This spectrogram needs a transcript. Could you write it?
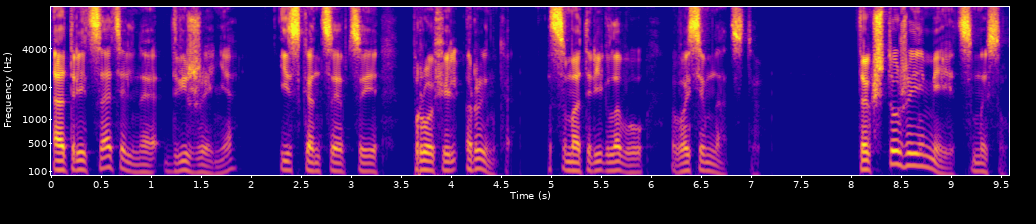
отрицательное движение из концепции «профиль рынка». Смотри главу 18. Так что же имеет смысл?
